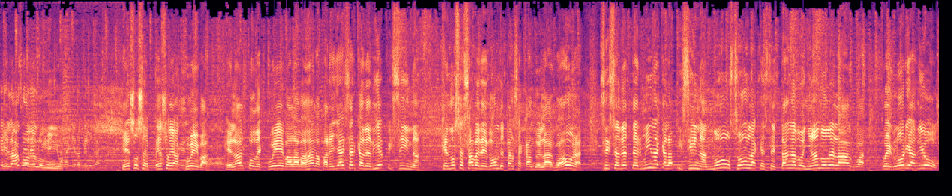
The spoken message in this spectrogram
el agua de los niños. Eso, se, eso es a Cueva, el alto de Cueva, la bajada, para allá hay cerca de 10 piscinas que no se sabe de dónde están sacando el agua. Ahora, si se determina que las piscinas no son las que se están adueñando del agua, pues gloria a Dios,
